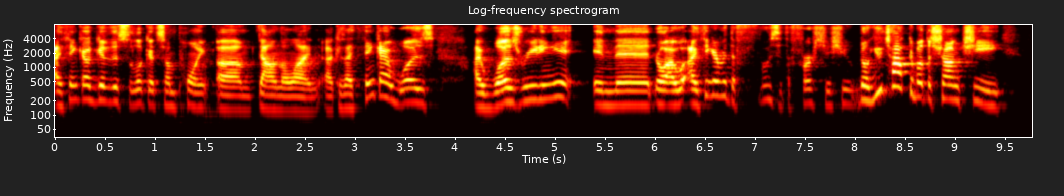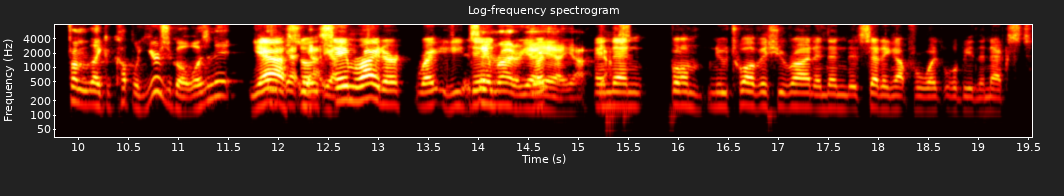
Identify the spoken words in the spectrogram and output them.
I think I'll give this a look at some point um, down the line because I think I was I was reading it, and then no, I, I think I read the was it the first issue? No, you talked about the Shang Chi from like a couple years ago, wasn't it? Yeah. yeah so yeah, same writer, right? He did same writer. Yeah, right? yeah, yeah. And yeah. then boom, new 12 issue run, and then it's setting up for what will be the next.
